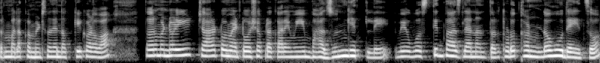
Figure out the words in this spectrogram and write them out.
तर मला कमेंट्समध्ये नक्की कळवा. तर मंडळी चार टोमॅटो अशा प्रकारे मी भाजून घेतले. व्यवस्थित भाजल्यानंतर थोडं थंड होऊ द्यायचं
